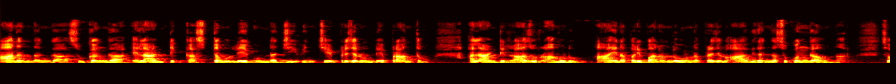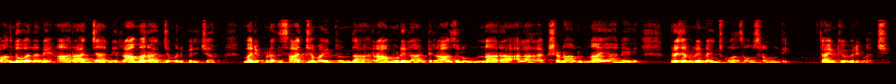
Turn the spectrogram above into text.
ఆనందంగా సుఖంగా ఎలాంటి కష్టము లేకుండా జీవించే ప్రజలుండే ప్రాంతము. అలాంటి రాజు రాముడు ఆయన పరిపాలనలో ఉన్న ప్రజలు ఆ విధంగా సుఖంగా ఉన్నారు. సో అందువల్లనే ఆ రాజ్యాన్ని రామరాజ్యం అని పిలిచారు. మరి ఇప్పుడు అది సాధ్యమవుతుందా రాముడి లాంటి రాజులు ఉన్నారా? అలా లక్షణాలు ఉన్నాయా అనేది ప్రజలు నిర్ణయించుకోవాల్సిన అవసరం ఉంది. థ్యాంక్ యూ వెరీ మచ్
